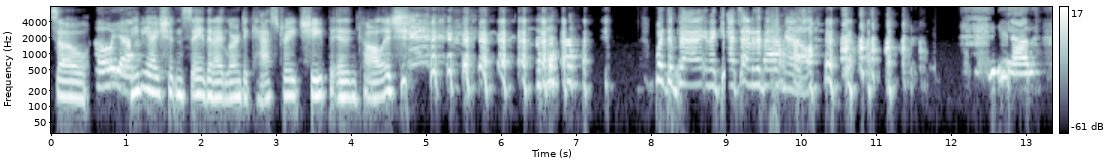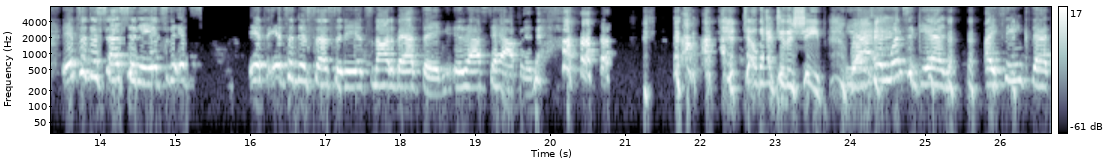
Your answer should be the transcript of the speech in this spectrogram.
so oh yeah. Maybe I shouldn't say that I learned to castrate sheep in college. Put the bag, the cat's out of the bag now. yeah, it's a necessity. It's it's it's it's a necessity. It's not a bad thing. It has to happen. Tell that to the sheep. Yeah. And once again, I think that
